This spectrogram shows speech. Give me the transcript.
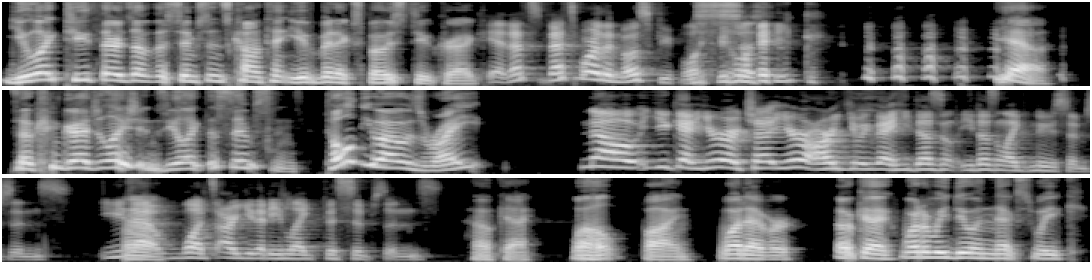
You like two thirds of the Simpsons content you've been exposed to, Craig. Yeah, that's that's more than most people. I feel like. Yeah. So congratulations, you like the Simpsons. Told you I was right. no, you get you're you're arguing that he doesn't he doesn't like New Simpsons. You Oh. not once argue that he liked The Simpsons. Okay. Well, fine. Whatever. Okay, what are we doing next week?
